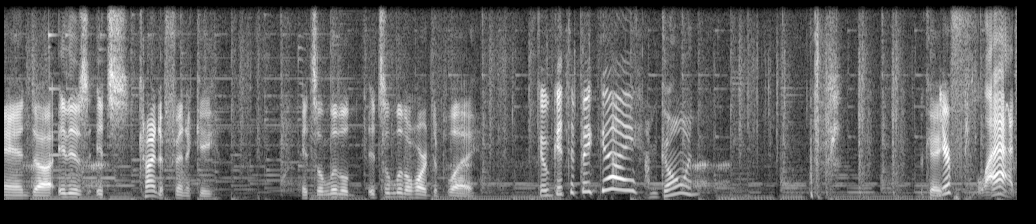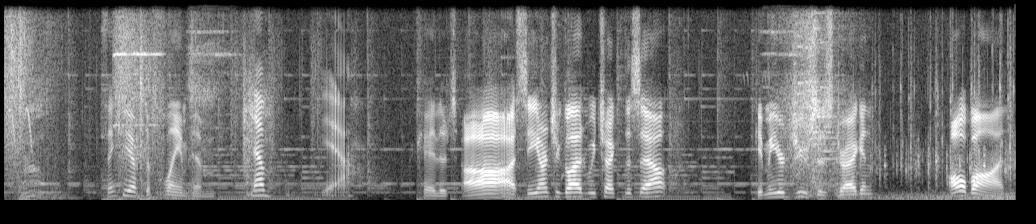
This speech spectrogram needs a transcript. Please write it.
and uh, it is it's kind of finicky. It's a little it's a little hard to play. Go get the big guy. I'm going. Okay, You're flat. I think you have to flame him. Now, yeah. Okay, there's ah. See, aren't you glad we checked this out? Give me your juices, dragon. Alban.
